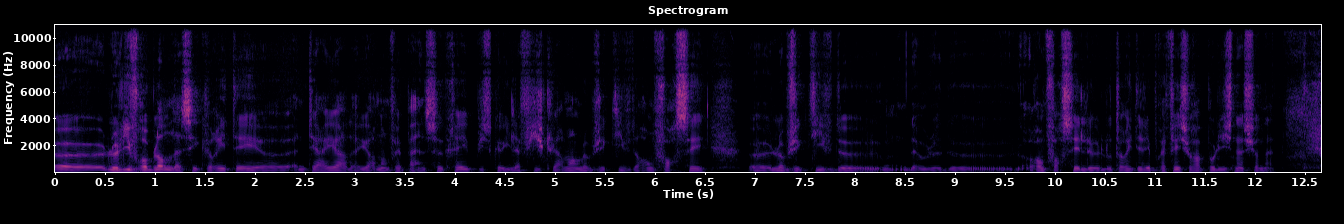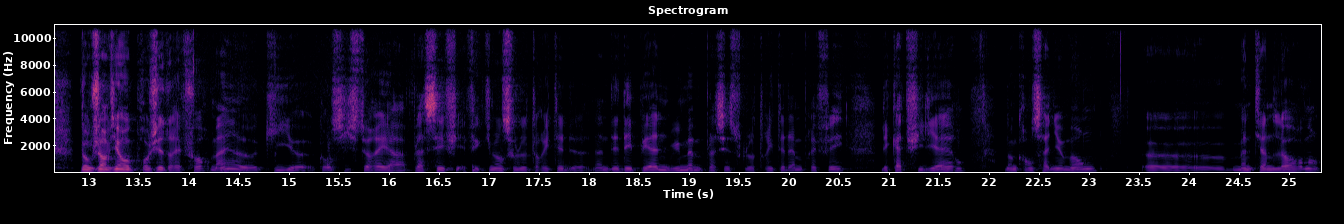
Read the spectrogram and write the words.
Euh, le livre blanc de la sécurité euh, intérieure, d'ailleurs, n'en fait pas un secret, puisqu'il affiche clairement l'objectif de renforcer euh, l'objectif de, renforcer l'autorité des préfets sur la police nationale. Donc j'en viens au projet de réforme hein, qui consisterait à placer effectivement sous l'autorité d'un DDPN lui-même placé sous l'autorité d'un préfet les quatre filières, donc renseignement, maintien de l'ordre,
